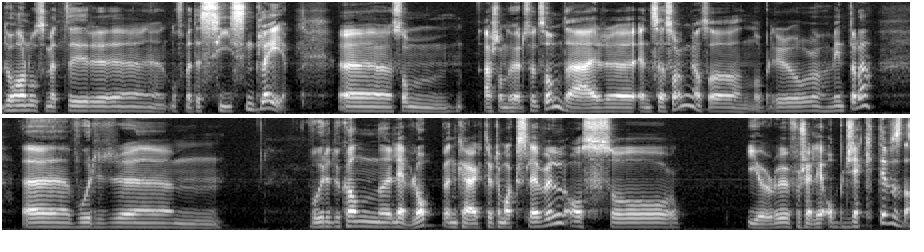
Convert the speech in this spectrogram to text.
du har noe som heter, eh, noe som heter Season Play. eh, som er som det høres ut som. Det er eh, en sesong, altså nå blir det jo vinter, da. hvor Hvor du kan levele opp en character til maks level, og så gjør du forskjellige objectives, da.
